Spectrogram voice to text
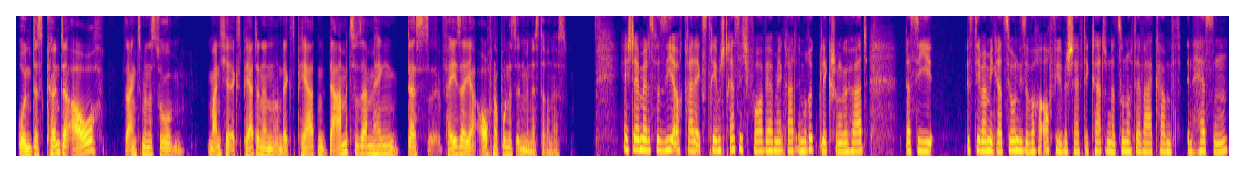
Und das könnte auch, sagen zumindest so manche Expertinnen und Experten, damit zusammenhängen, dass Faeser ja auch noch Bundesinnenministerin ist. Ich stelle mir das für Sie auch gerade extrem stressig vor. Wir haben ja gerade im Rückblick schon gehört, dass Sie das Thema Migration diese Woche auch viel beschäftigt hat und dazu noch der Wahlkampf in Hessen.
